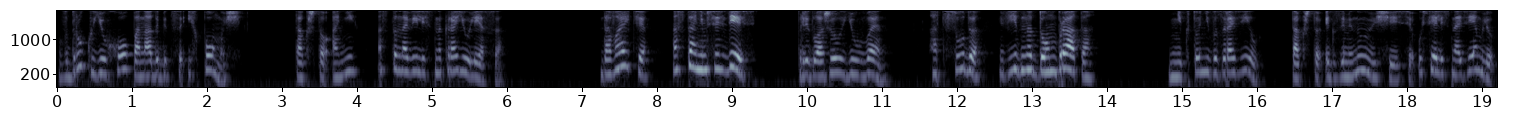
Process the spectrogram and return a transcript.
вдруг Юхо понадобится их помощь. Так что они остановились на краю леса. «Давайте останемся здесь», — предложил Ювен. «Отсюда видно дом брата». Никто не возразил, так что экзаменующиеся уселись на землю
